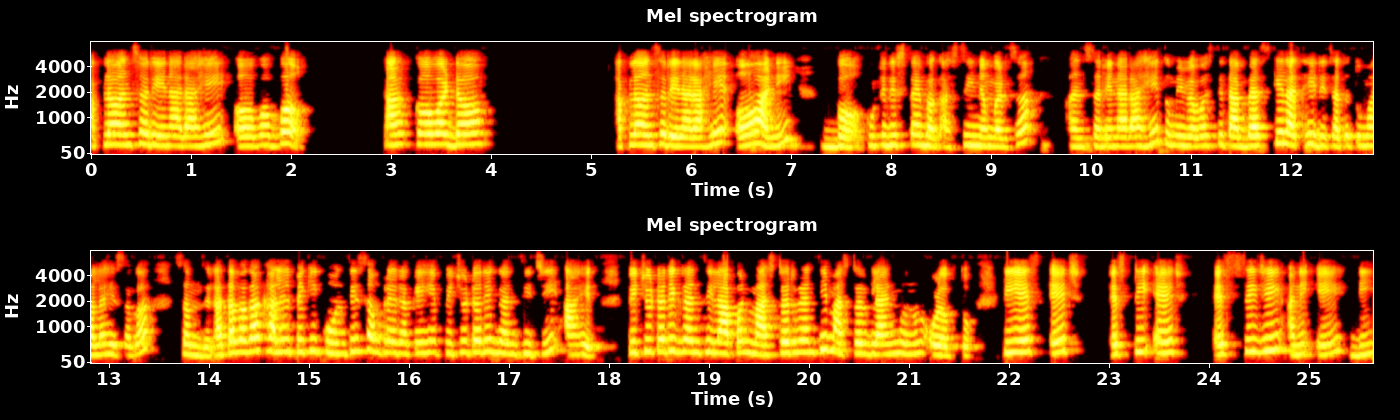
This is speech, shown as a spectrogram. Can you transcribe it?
आपलं आन्सर येणार आहे अ व ब. क व ड? आपलं आन्सर येणार आहे अ आणि ब. कुठे दिसतंय बघा सी नंबरचं आन्सर येणार आहे. तुम्ही व्यवस्थित अभ्यास केला थेरीचा तर तुम्हाला हे सगळं समजेल. आता बघा खालीलपैकी कोणती संप्रेरके हे पिच्युटरी ग्रंथीची आहेत. पिच्युटरी ग्रंथीला आपण मास्टर ग्रंथी मास्टर ग्लँड म्हणून ओळखतो. T S H S T H S C G आणि ए डी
